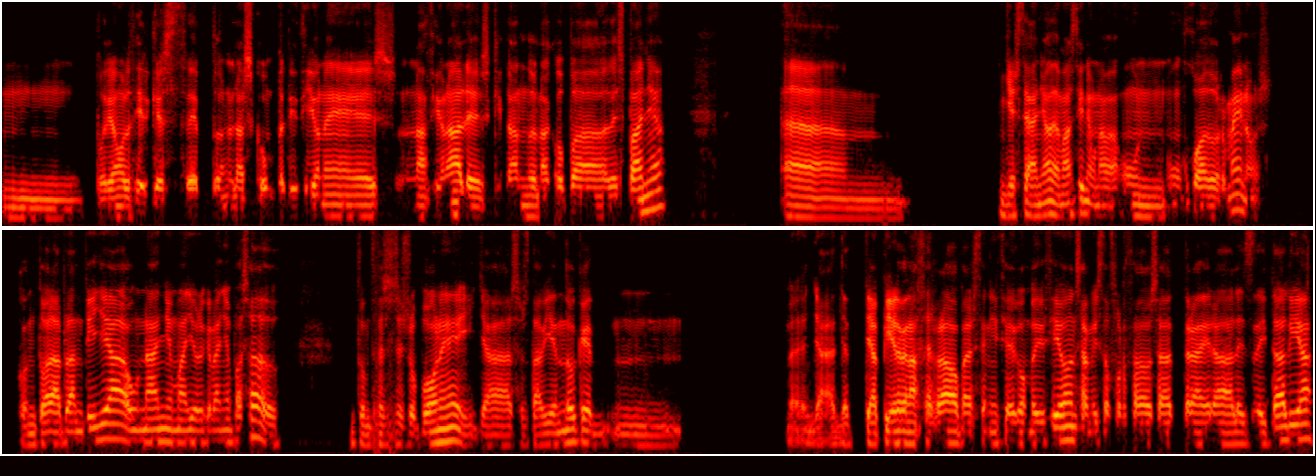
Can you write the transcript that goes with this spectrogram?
Mm, podríamos decir que excepto en las competiciones nacionales, quitando la Copa de España, em, y este año además tiene un, jugador menos, con toda la plantilla un año mayor que el año pasado. Entonces se supone y ya se está viendo que mm, ya, ya, pierden a Cerrado para este inicio de competición, se han visto forzados a traer a Les de Italia.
